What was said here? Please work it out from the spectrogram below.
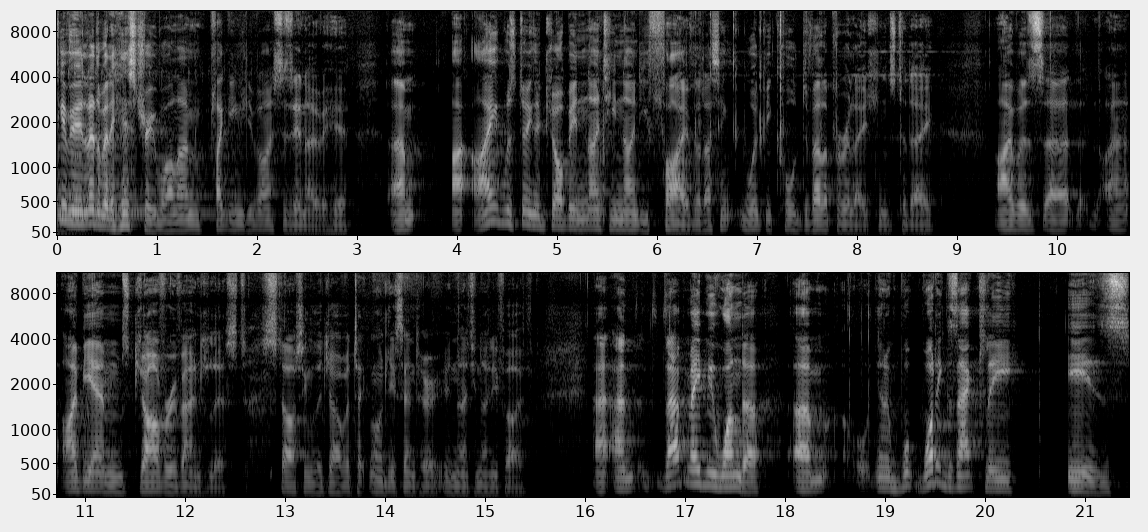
to give you a little bit of history while I'm plugging devices in over here. Um, I, I, was doing a job in 1995 that I think would be called developer relations today. I was uh, uh, IBM's Java evangelist, starting the Java Technology Center in 1995. Uh, and that made me wonder, um, you know, what, exactly is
